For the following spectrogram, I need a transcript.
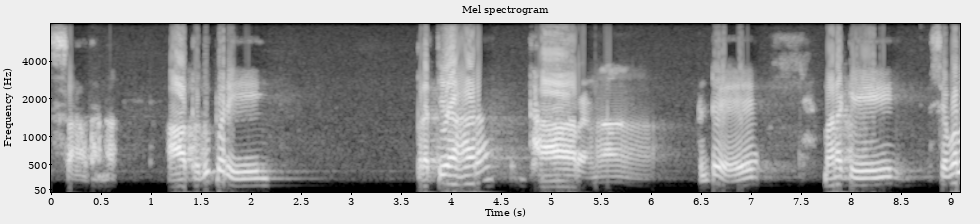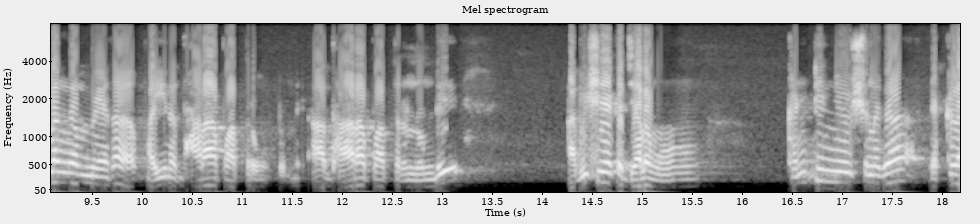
సాధన. ఆ తదుపరి ప్రత్యాహార ధారణ. అంటే మనకి శివలింగం మీద పైన ధారాపాత్ర ఉంటుంది. ఆ ధారాపాత్ర నుండి అభిషేక జలము కంటిన్యూషన్గా ఎక్కడ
